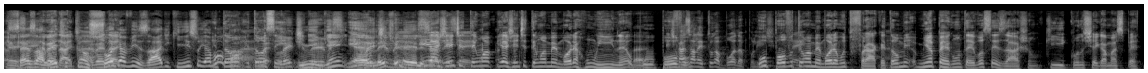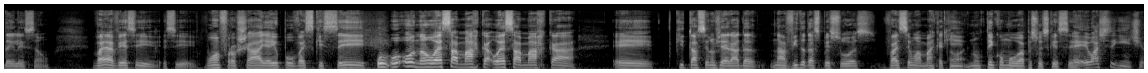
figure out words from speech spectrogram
É, César é Leite verdade, é cansou verdade. de avisar de que isso ia Então, voltar. então Le- assim, leite ninguém. neles. É, Leite leite, neles. neles. e a é. gente tem uma e a gente tem uma memória ruim, né? O, É. o A gente povo faz uma leitura boa da política. O povo tem uma memória muito fraca. Então, mi- minha pergunta é: vocês acham que quando chegar mais perto da eleição, vai haver esse. esse vão afrouxar e aí o povo vai esquecer? O- Ou, ou não, ou essa marca, ou essa marca é, que está sendo gerada na vida das pessoas vai ser uma marca que não tem como a pessoa esquecer. É, eu acho o seguinte:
